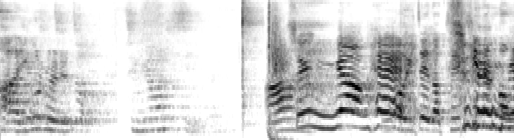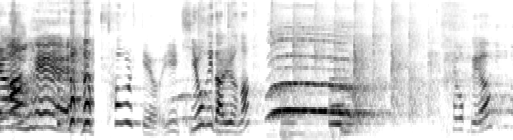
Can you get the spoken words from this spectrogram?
아, 증명하실 수 있나요? 아, 증명해. 이거 이제 나 들키는 건가? 증명해. 쳐볼게요. 이 기억이 날려나? 해볼게요.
